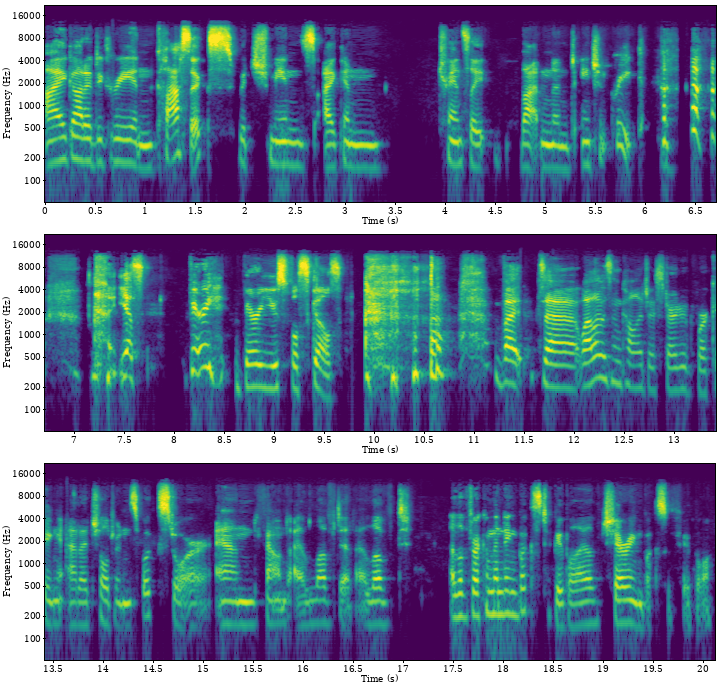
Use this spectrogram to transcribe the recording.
I got a degree in classics, which means I can translate Latin and ancient Greek. yes, very, very useful skills. but uh, while I was in college, I started working at a children's bookstore and found I loved it. I loved, I loved recommending books to people. I loved sharing books with people.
